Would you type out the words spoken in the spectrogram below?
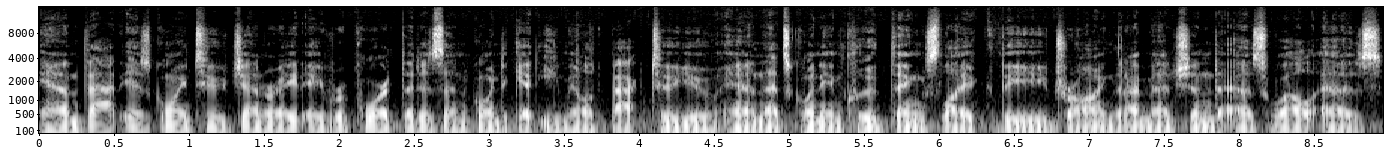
and that is going to generate a report that is then going to get emailed back to you, and that's going to include things like the drawing that I mentioned, as well as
